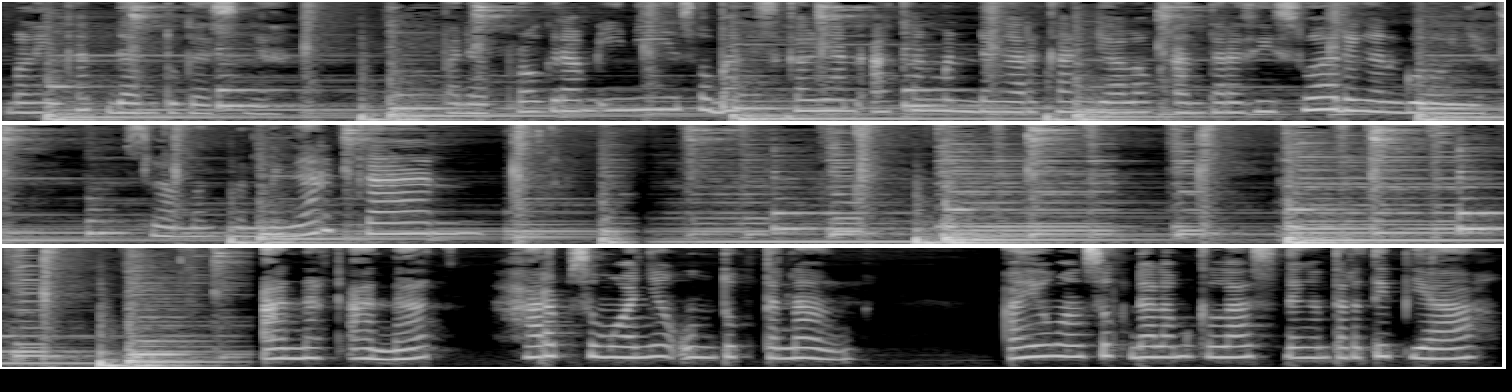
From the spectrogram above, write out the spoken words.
malaikat dan tugasnya. Pada program ini, sobat sekalian akan mendengarkan dialog antara siswa dengan gurunya. Selamat mendengarkan. Anak-anak, harap semuanya untuk tenang. Ayo masuk dalam kelas dengan tertib ya.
